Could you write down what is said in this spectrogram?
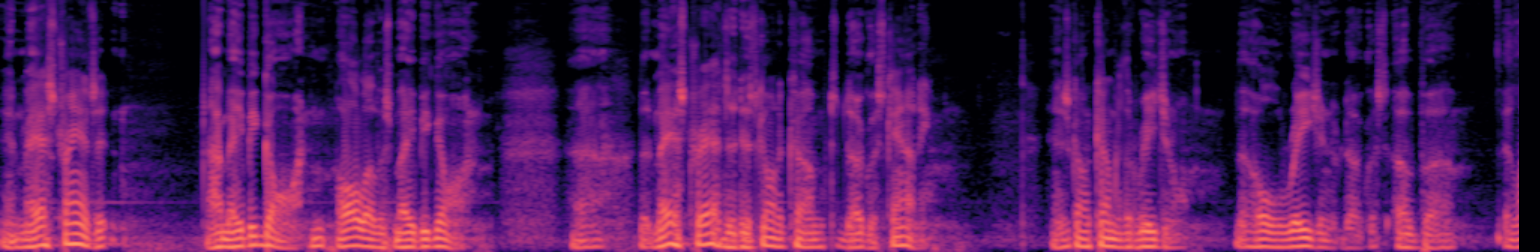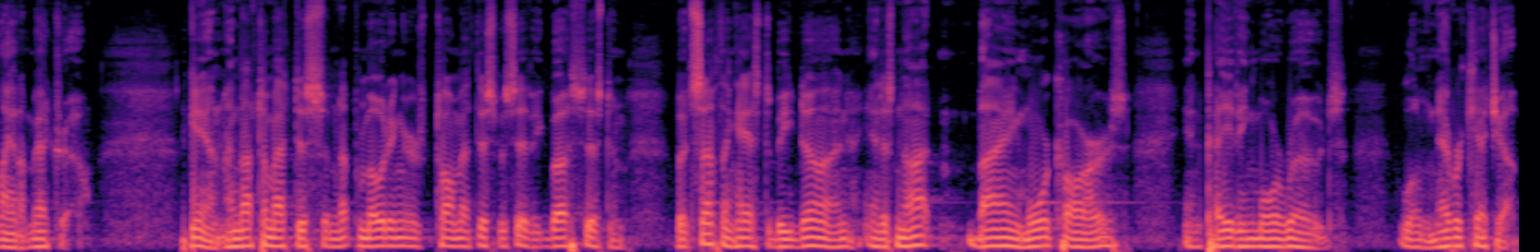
And mass transit, I may be gone, all of us may be gone, uh, but mass transit is going to come to Douglas County, and it's going to come to the regional, the whole region of Douglas, of uh, Atlanta Metro. Again, I'm not talking about this, I'm not promoting or talking about this specific bus system, but something has to be done, and it's not buying more cars and paving more roads. We'll never catch up.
